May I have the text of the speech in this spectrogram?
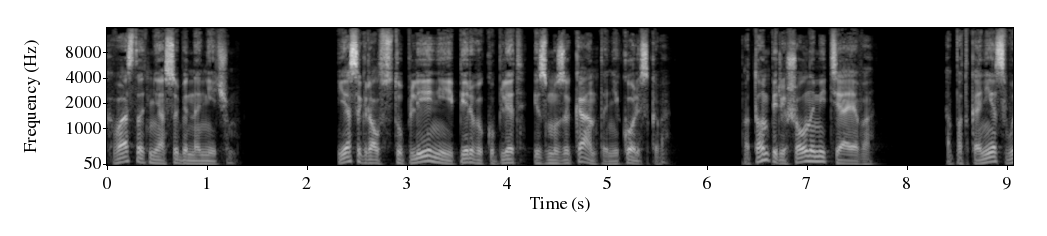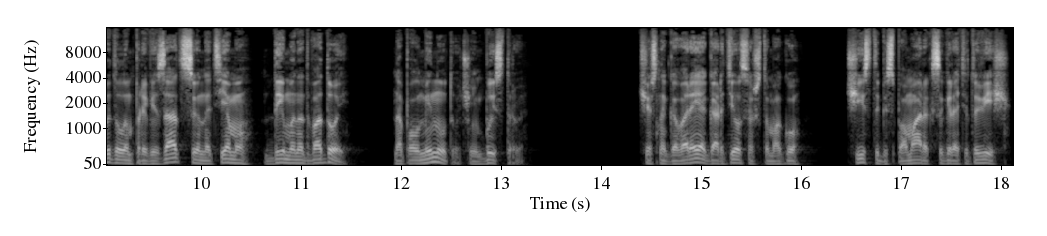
Хвастать мне особенно нечем. Я сыграл вступление и первый куплет из «Музыканта» Никольского. Потом перешел на Митяева – а под конец выдал импровизацию на тему «Дыма над водой» на полминуты, очень быструю. Честно говоря, я гордился, что могу чисто без помарок сыграть эту вещь.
